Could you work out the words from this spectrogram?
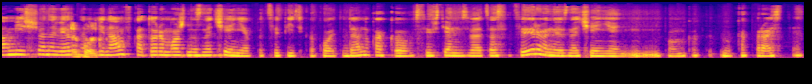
Там еще, наверное, Так вот. enum, в который можно значение подцепить какое-то, да? Ну, как в Swift называется ассоциированное значение, не помню, как, как в Расте.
